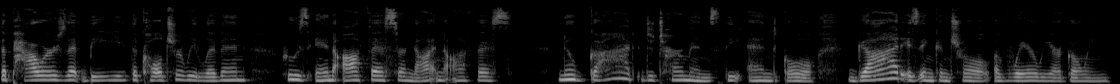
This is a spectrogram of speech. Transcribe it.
the powers that be, the culture we live in, who's in office or not in office. No, God determines the end goal. God is in control of where we are going.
